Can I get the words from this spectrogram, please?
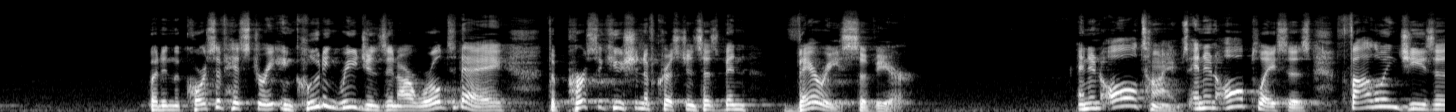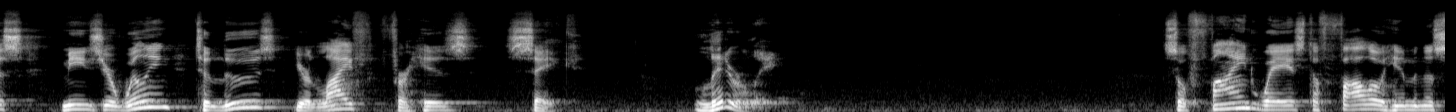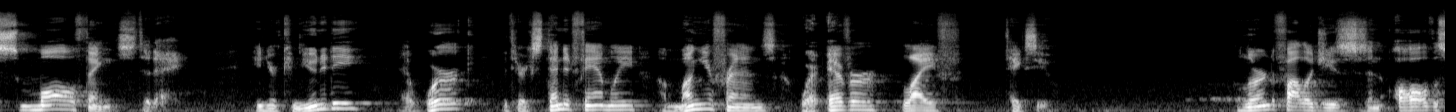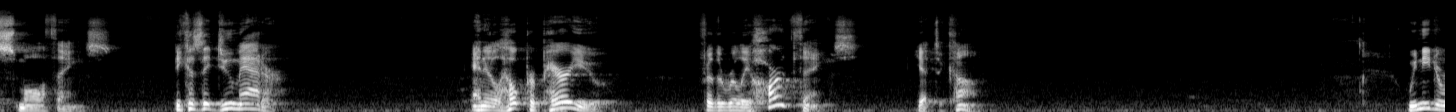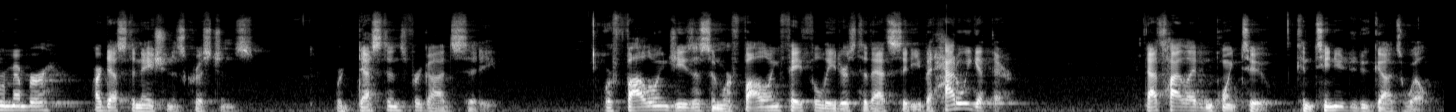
But in the course of history, including regions in our world today, the persecution of Christians has been very severe. And in all times and in all places, following Jesus means you're willing to lose your life for his sake. Literally. So find ways to follow him in the small things today. In your community, at work, with your extended family, among your friends, wherever life takes you. Learn to follow Jesus in all the small things because they do matter and it'll help prepare you for the really hard things yet to come. We need to remember our destination as Christians. We're destined for God's city. We're following Jesus and we're following faithful leaders to that city. But how do we get there? That's highlighted in point two continue to do God's will.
